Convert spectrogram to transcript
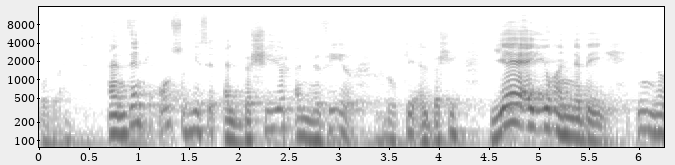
all right. And then also he said Al-Bashir Al-Nadhir. Okay, Al-Bashir. يا أيها النبي إن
